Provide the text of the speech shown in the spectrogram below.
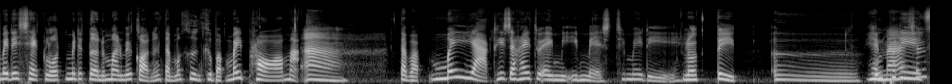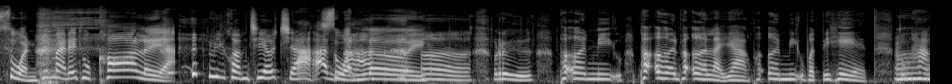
ไม่ได้เช็ครถไม่ได้เติมน้ำมันไว้ก่อนตั้งแต่เมื่อคืนคือแบบไม่พร้อมอะอ่าแต่แบบไม่อยากที่จะให้ตัวเองมี image ที่ไม่ดี รถติด เออ เห็นไหมอุ๊ยพอดีฉันสวนขึ้นมาได้ทุกข้อเลยอะ มีความเชี่ยวชาญสวนเลย เออ หรือเผอิญมีเผอิญเผอิญหลายอย่างเผอิญมีอุบัติเหตุตรงทาง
